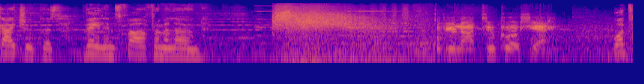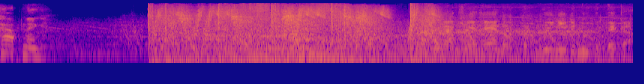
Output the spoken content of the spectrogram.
Sky Troopers, Vaylin's far from alone. Hope you're not too close yet. What's happening? Nothing I can't handle, but we need to move the pickup.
